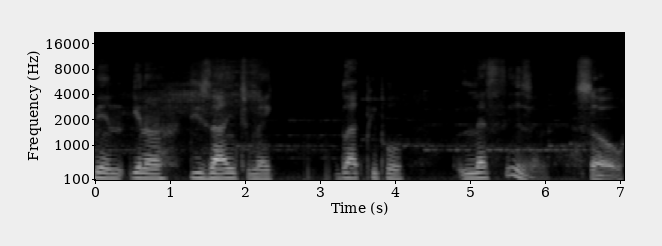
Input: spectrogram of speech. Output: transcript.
been, you know, designed to make black people less citizen. So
